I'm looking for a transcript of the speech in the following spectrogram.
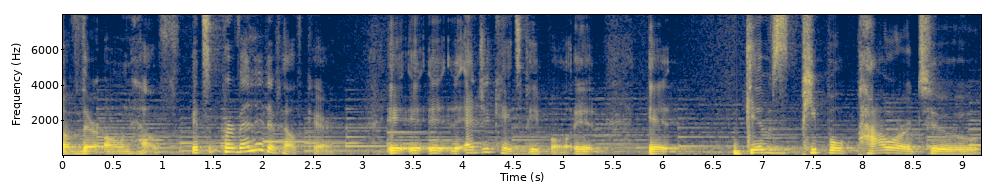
of their own health. It's preventative health care. It, it, it educates people. It, it gives people power to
